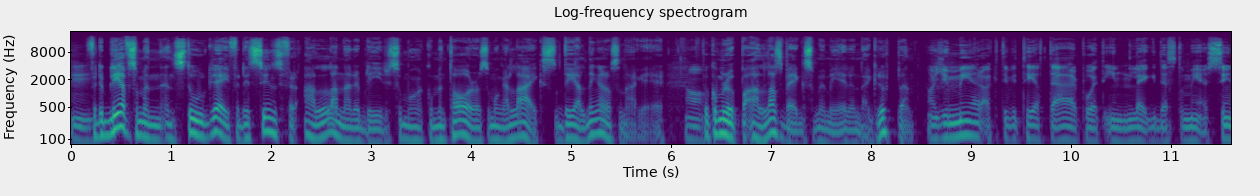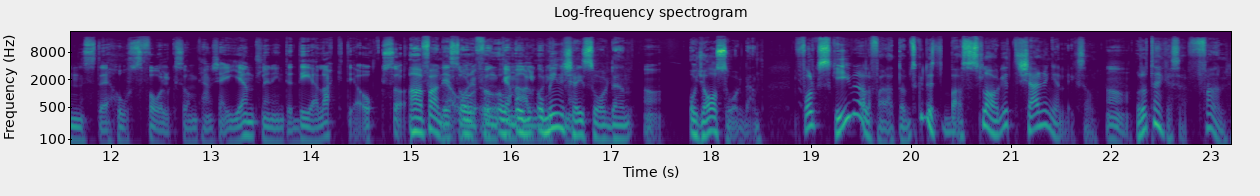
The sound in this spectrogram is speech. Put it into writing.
Mm. För det blev som en, en stor grej för det syns för alla när det blir så många kommentarer och så många likes och delningar och såna här grejer. Ja. Då kommer det upp på allas vägg som är med i den där gruppen. Ja, ju mer aktivitet det är på ett inlägg, desto mer syns det hos folk som kanske egentligen inte är delaktiga också. Ah, fan, det är ja. så och, det funkar och, med och, och min tjej såg den Ja. och jag såg den. Folk skriver i alla fall att de skulle bara slagit kärringen liksom. Ja. Och då tänker jag så här, fan,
